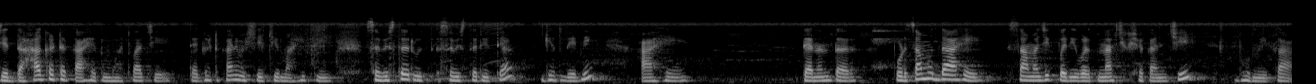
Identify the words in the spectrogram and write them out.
जे दहा घटक आहेत महत्त्वाचे त्या घटकांविषयीची माहिती सविस्तर सविस्तररित्या घेतलेली आहे. त्यानंतर पुढचा मुद्दा आहे सामाजिक परिवर्तनात शिक्षकांची भूमिका.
